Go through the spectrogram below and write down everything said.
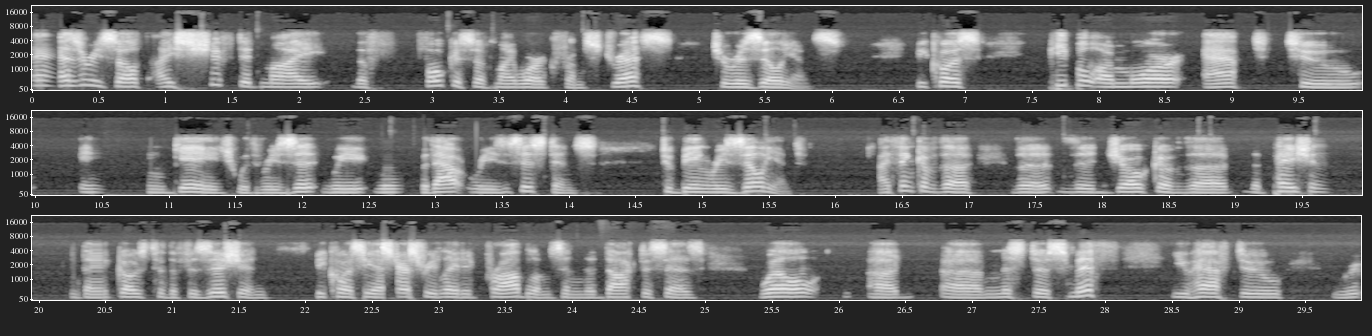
as a result, I shifted my the focus of my work from stress to resilience because people are more apt to engage with resi- we, without resistance to being resilient. I think of the the the joke of the the patient that goes to the physician because he has stress related problems, and the doctor says, "Well, uh, uh, Mr. Smith, you have to re-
